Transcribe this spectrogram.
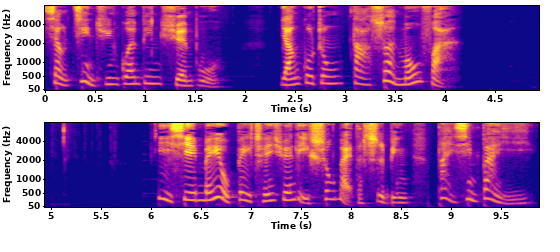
向禁军官兵宣布，杨国忠打算谋反。一些没有被陈玄礼收买的士兵半信半疑，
